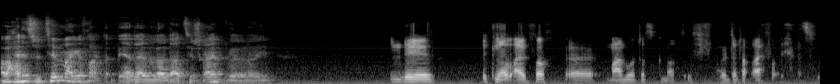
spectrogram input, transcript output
Aber hattest du Tim mal gefragt, ob er deine Laudatio schreiben will, oder wie? Nee, ich glaube einfach, äh, Manu hat das gemacht. Ich wollte dann einfach, also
